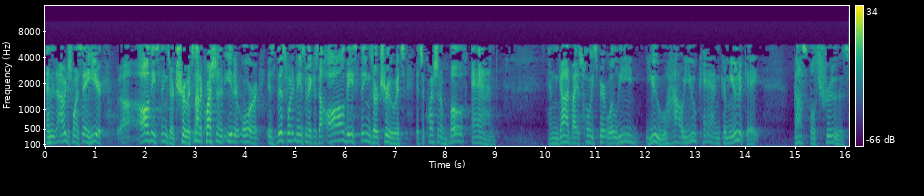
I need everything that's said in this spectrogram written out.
And I just want to say here, uh, all these things are true. It's not a question of either or. Is this what it means to make us? All these things are true. It's, it's a question of both and. And God, by His Holy Spirit, will lead you how you can communicate gospel truths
